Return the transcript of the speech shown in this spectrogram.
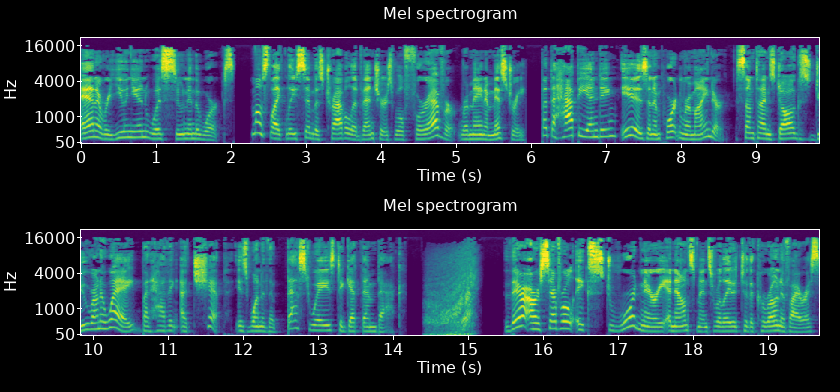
and a reunion was soon in the works. Most likely, Simba's travel adventures will forever remain a mystery, but the happy ending is an important reminder. Sometimes dogs do run away, but having a chip is one of the best ways to get them back. There are several extraordinary announcements related to the coronavirus.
